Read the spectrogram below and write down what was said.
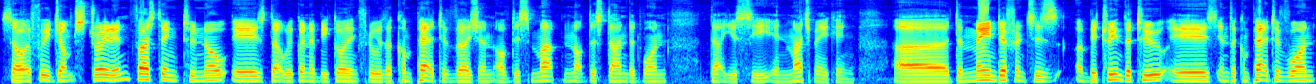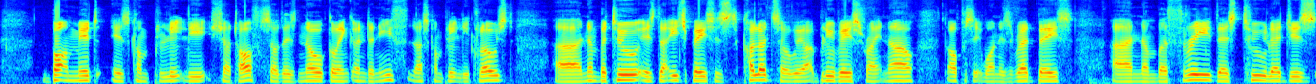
So if we jump straight in, first thing to know is that we're going to be going through the competitive version of this map, not the standard one that you see in matchmaking. Uh, the main differences uh, between the two is in the competitive one, bottom mid is completely shut off, so there's no going underneath, that's completely closed. Uh, number two is that each base is colored, so we're at blue base right now. The opposite one is red base. And number three, there's two ledges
